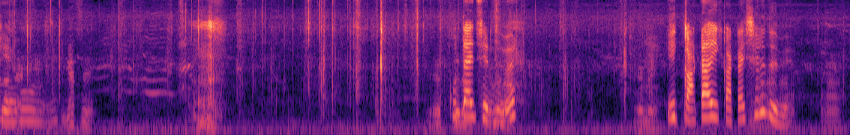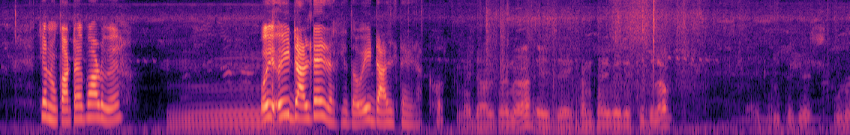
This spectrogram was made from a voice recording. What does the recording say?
কেমন ঠিক আছে? কোথায় ছেড়ে দেবে? এই নে। কাটাই কাটাই ছেড়ে দেবে? হ্যাঁ। কেন কাটায় পারবে? ওই ওই ডালটাই রেখে দাও এই ডালটাই রাখো। এই ডালটা না এই যে এখানটায় এবার রেখে দিলাম। এখান থেকে পুরো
